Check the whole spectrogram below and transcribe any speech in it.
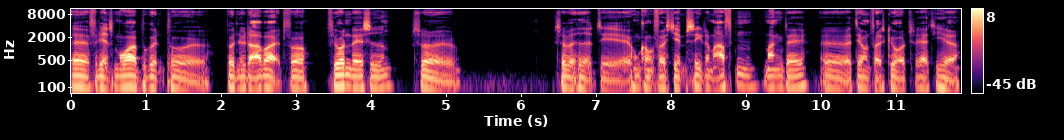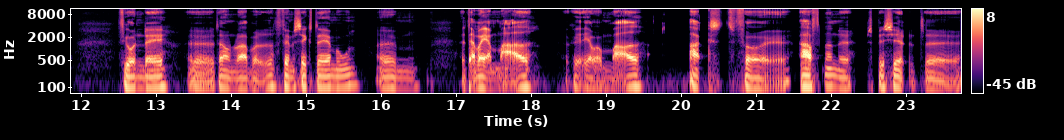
Øh, fordi hans mor er begyndt på, øh, på et nyt arbejde for 14 dage siden. Så, øh, så hvad hedder det, hun kommer først hjem sent om aftenen mange dage. Øh, det har hun faktisk gjort ja, de her 14 dage. Øh, der har hun arbejdet 5-6 dage om ugen. Øh, og der var jeg meget, okay, jeg var meget angst for øh, aftenerne specielt. Øh,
